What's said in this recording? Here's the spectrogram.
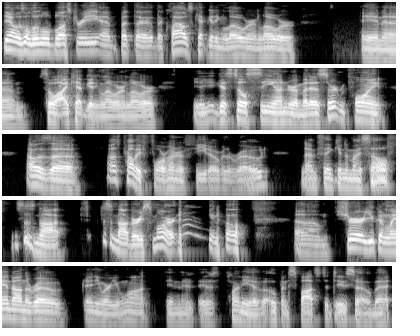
yeah, it was a little blustery, uh, but the the clouds kept getting lower and lower, and um, so I kept getting lower and lower. You, you, could still see under them, but at a certain point, I was uh I was probably 400 feet over the road, and I'm thinking to myself, this is not this is not very smart, you know. Um, sure, you can land on the road anywhere you want, and there, there's plenty of open spots to do so, but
